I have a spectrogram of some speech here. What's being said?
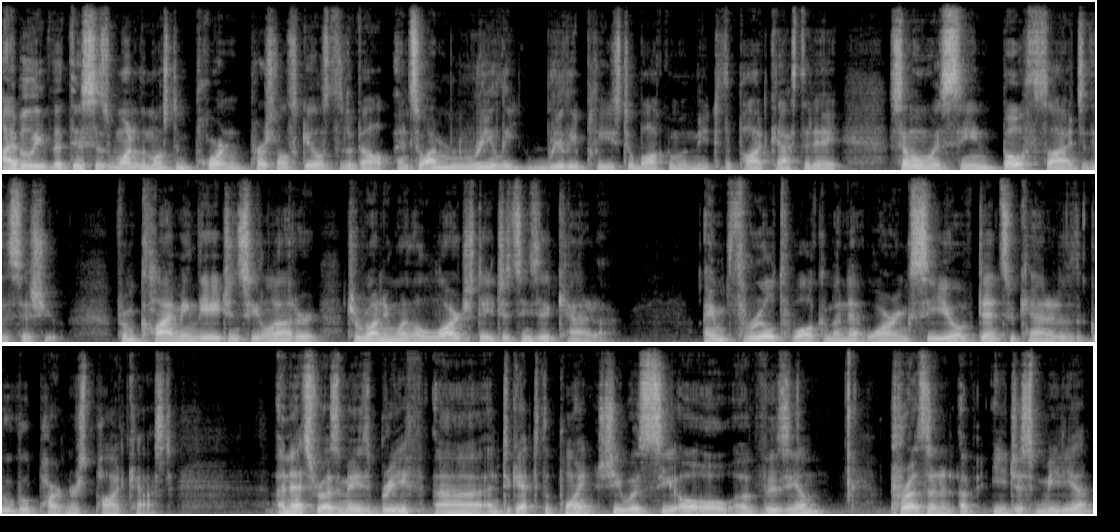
I believe that this is one of the most important personal skills to develop, and so I'm really, really pleased to welcome with me to the podcast today someone who has seen both sides of this issue, from climbing the agency ladder to running one of the largest agencies in Canada. I am thrilled to welcome Annette Warring, CEO of Dentsu Canada, the Google Partners podcast. Annette's resume is brief, uh, and to get to the point, she was COO of Vizeum, president of Aegis Media,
